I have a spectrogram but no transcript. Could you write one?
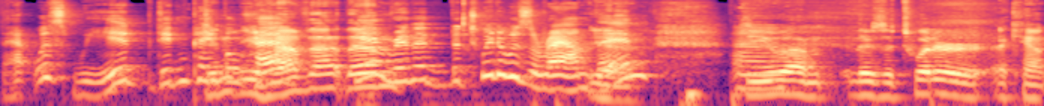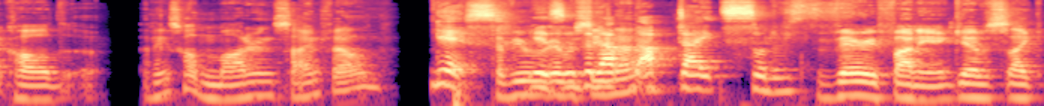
that was weird. Didn't people Didn't you have that then? Yeah, remember, but Twitter was around Yeah. then. Do you um? There's a Twitter account called I think it's called Modern Seinfeld. Yes. Have you yes, ever seen up, that? Updates sort of. Very funny. It gives like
